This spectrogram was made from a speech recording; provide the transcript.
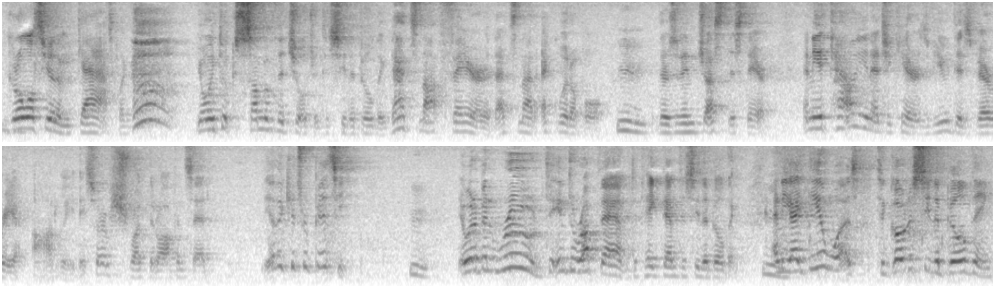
You could almost hear them gasp, like, you only took some of the children to see the building. That's not fair. That's not equitable. Hmm. There's an injustice there. And the Italian educators viewed this very oddly. They sort of shrugged it off and said, the other kids were busy. Hmm. It would have been rude to interrupt them to take them to see the building. Hmm. And the idea was to go to see the building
